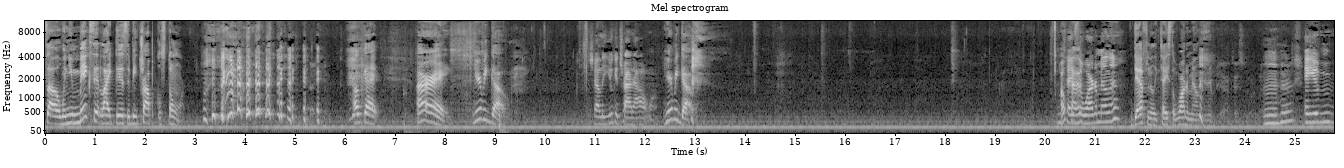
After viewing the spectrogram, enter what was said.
So when you mix it like this, it'd be tropical storm. okay, all right. Here we go. Shelly, you can try that one. Here we go. Okay. Taste the watermelon, Definitely taste the watermelon. in it. Mm-hmm. and you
